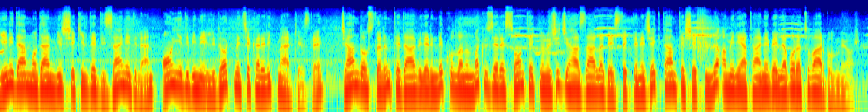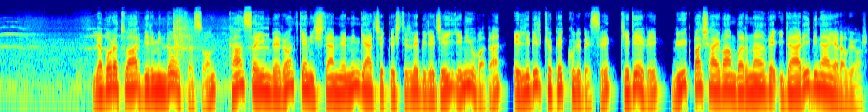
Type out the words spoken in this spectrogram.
Yeniden modern bir şekilde dizayn edilen 17.054 metrekarelik merkezde, can dostların tedavilerinde kullanılmak üzere son teknoloji cihazlarla desteklenecek tam teşekküllü ameliyathane ve laboratuvar bulunuyor. Laboratuvar biriminde ultrason, kan sayım ve röntgen işlemlerinin gerçekleştirilebileceği yeni yuvada, 51 köpek kulübesi, kedi evi, büyükbaş hayvan barınağı ve idari bina yer alıyor.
